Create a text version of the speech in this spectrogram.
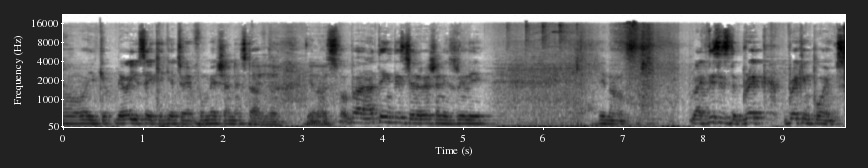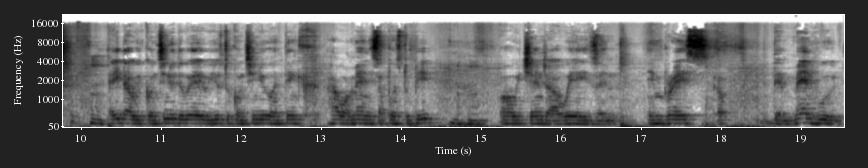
know, where you can, the way you say you can get your information and stuff. Yeah, yeah. You know, so but I think this generation is really, you know. Like this is the break breaking point. Hmm. Either we continue the way we used to continue and think how a man is supposed to be, Mhm. or we change our ways and embrace uh, the manhood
